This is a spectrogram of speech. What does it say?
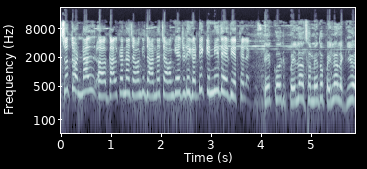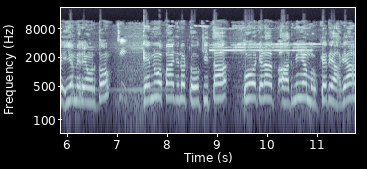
ਸੋ ਤੁਹਾਡੇ ਨਾਲ ਗੱਲ ਕਰਨਾ ਚਾਹਾਂਗੀ ਜਾਣਨਾ ਚਾਹਾਂਗੀ ਜਿਹੜੀ ਗੱਡੀ ਕਿੰਨੀ ਦੇਰ ਦੀ ਇੱਥੇ ਲੱਗੀ ਸੀ? ਇਹ ਕੁਝ ਪਹਿਲਾਂ ਸਮੇਂ ਤੋਂ ਪਹਿਲਾਂ ਲੱਗੀ ਹੋਈ ਆ ਮੇਰੇ ਆਉਣ ਤੋਂ। ਜੀ। ਇਹਨੂੰ ਆਪਾਂ ਜਦੋਂ ਟੋਕ ਕੀਤਾ ਉਹ ਜਿਹੜਾ ਆਦਮੀ ਆ ਮੌਕੇ ਤੇ ਆ ਗਿਆ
